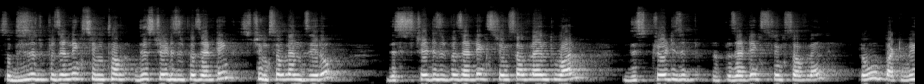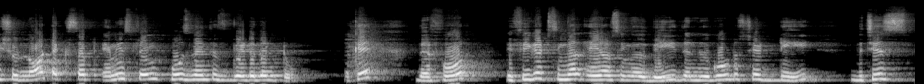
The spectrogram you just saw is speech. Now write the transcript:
So this is representing strings of this state is representing strings of length 0, this state is representing strings of length 1, this state is representing strings of length 2, but we should not accept any string whose length is greater than 2. Okay. Therefore, if we get single A or single B then we'll go to state D which is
